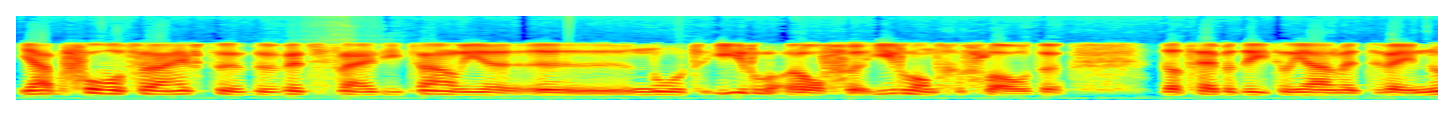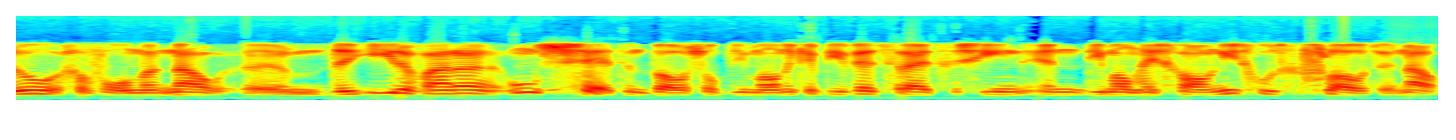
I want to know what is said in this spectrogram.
ja, bijvoorbeeld hij heeft uh, de wedstrijd Italië-Noord-Ierland of Ierland gefloten. Dat hebben de Italianen met 2-0 gewonnen. Nou, um, de Ieren waren ontzettend boos op die man. Ik heb die wedstrijd gezien en die man heeft gewoon niet goed gefloten. Nou,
